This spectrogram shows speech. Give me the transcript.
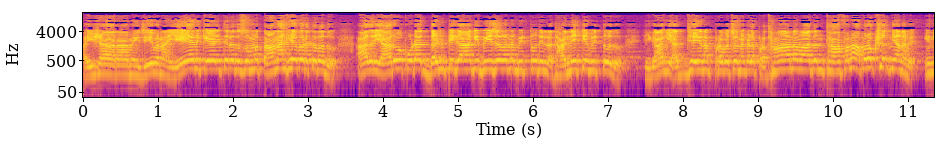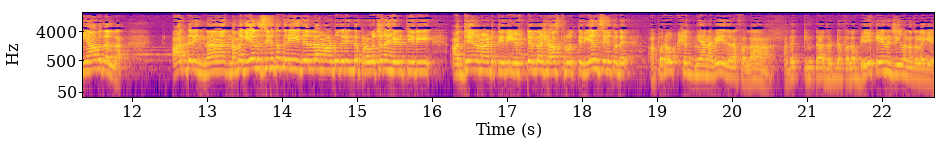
ಐಷಾರಾಮಿ ಜೀವನ. ಏನು ಕೇಳ್ತಿರೋದು ಸುಮ್ಮ ತಾನಾಗೇ ಬರ್ತದದು. ಆದರೆ ಯಾರೂ ಕೂಡ ದಂಟಿಗಾಗಿ ಬೀಜವನ್ನು ಬಿತ್ತುವುದಿಲ್ಲ, ಧಾನ್ಯಕ್ಕೆ ಬಿತ್ತುವುದು. ಹೀಗಾಗಿ ಅಧ್ಯಯನ ಪ್ರವಚನಗಳ ಪ್ರಧಾನವಾದಂತಹ ಫಲ ಅಪರೋಕ್ಷ ಜ್ಞಾನವೇ. ಇನ್ಯಾವುದಲ್ಲ. ಆದ್ದರಿಂದ ನಮಗೇನು ಸಿಗುತ್ತದೆ ರೀ ಇದೆಲ್ಲ ಮಾಡುವುದರಿಂದ ಪ್ರವಚನ ಹೇಳ್ತೀರಿ, ಅಧ್ಯಯನ ಮಾಡ್ತೀರಿ, ಎಷ್ಟೆಲ್ಲ ಶಾಸ್ತ್ರ ಓದ್ತೀರಿ, ಏನು ಸಿಗುತ್ತದೆ? ಅಪರೋಕ್ಷ ಜ್ಞಾನವೇ ಇದರ ಫಲ. ಅದಕ್ಕಿಂತ ದೊಡ್ಡ ಫಲ ಬೇಕೇನು ಜೀವನದೊಳಗೆ?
